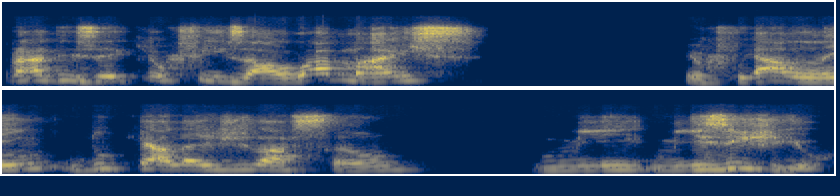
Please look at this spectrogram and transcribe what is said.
para dizer que eu fiz algo a mais, eu fui além do que a legislação me, me exigiu.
